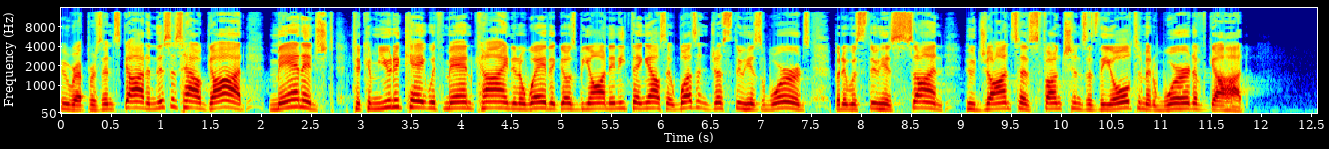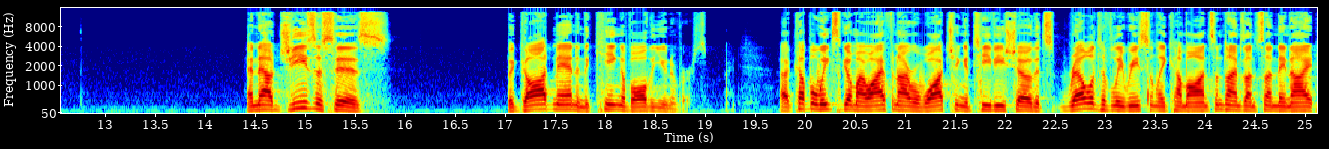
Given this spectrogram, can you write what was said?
who represents God. And this is how God managed to communicate with mankind in a way that goes beyond anything else. It wasn't just through his words, but it was through his son, who John says functions as the ultimate word of God. And now Jesus is the God man and the king of all the universe. A couple weeks ago, my wife and I were watching a TV show that's relatively recently come on. Sometimes on Sunday night,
